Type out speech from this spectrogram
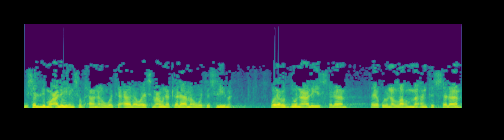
يسلم عليهم سبحانه وتعالى ويسمعون كلامه وتسليمه ويردون عليه السلام. فيقولون اللهم أنت السلام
